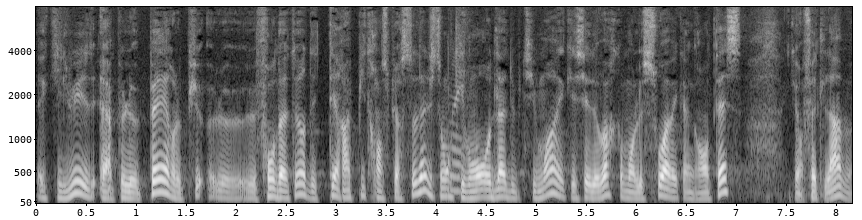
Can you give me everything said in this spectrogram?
et qui lui est un peu le père, le, le fondateur des thérapies transpersonnelles, justement, qui vont au-delà du petit moi et qui essaient de voir comment le soi avec un grand S, qui est en fait l'âme,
